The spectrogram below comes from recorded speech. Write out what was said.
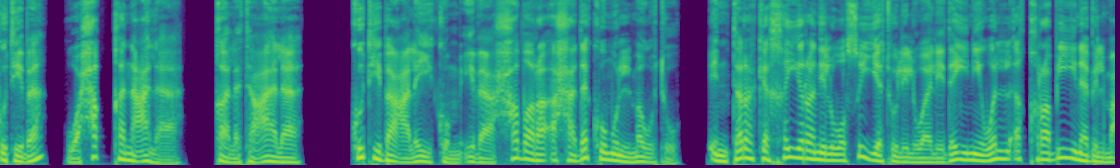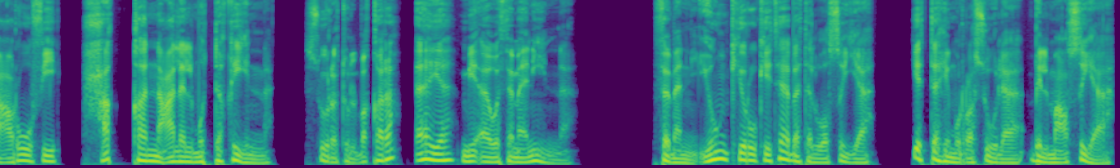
كتب وحقا على قال تعالى كتب عليكم إذا حضر أحدكم الموت إن ترك خيرا الوصية للوالدين والأقربين بالمعروف حقا على المتقين. سورة البقرة آية 180 فمن ينكر كتابة الوصية يتهم الرسول بالمعصية.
